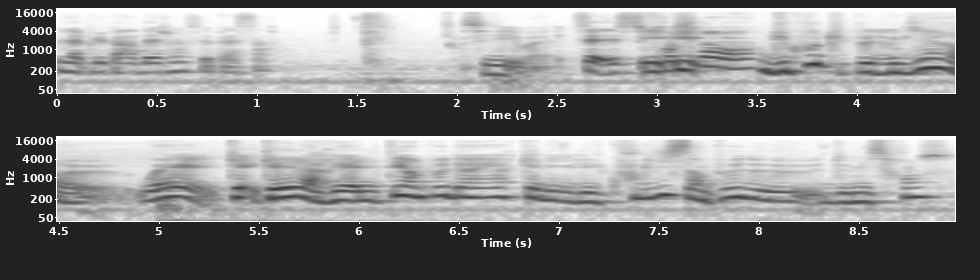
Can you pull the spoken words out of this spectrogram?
La plupart des gens, c'est pas ça. c'est ouais. Et- franchement, hein. Du coup, tu peux nous dire, ouais, que- quelle est la réalité un peu derrière, quelles sont les coulisses un peu de, de Miss France?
